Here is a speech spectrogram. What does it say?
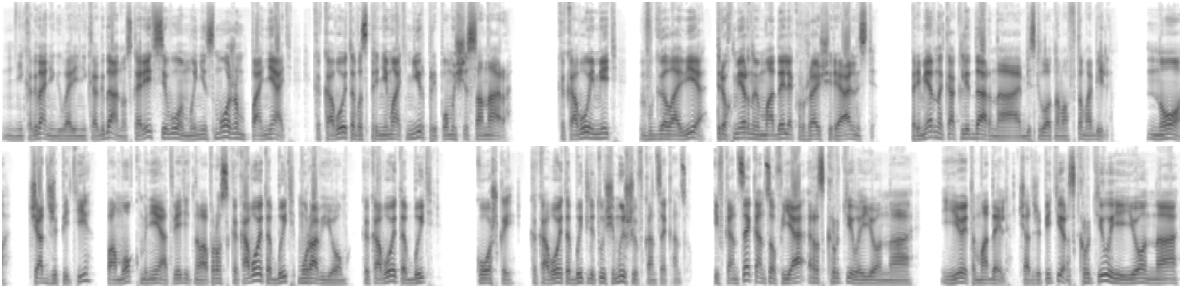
никогда не говори никогда, но скорее всего мы не сможем понять, каково это воспринимать мир при помощи сонара, каково иметь в голове трехмерную модель окружающей реальности, примерно как лидар на беспилотном автомобиле. Но чат GPT помог мне ответить на вопрос, каково это быть муравьем, каково это быть кошкой, каково это быть летучей мышью в конце концов. И в конце концов я раскрутил ее на... Ее это модель чат GPT, раскрутил ее на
